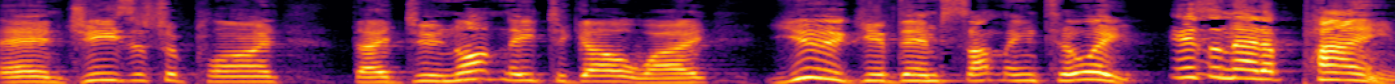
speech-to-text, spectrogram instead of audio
And Jesus replied, They do not need to go away. You give them something to eat. Isn't that a pain?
